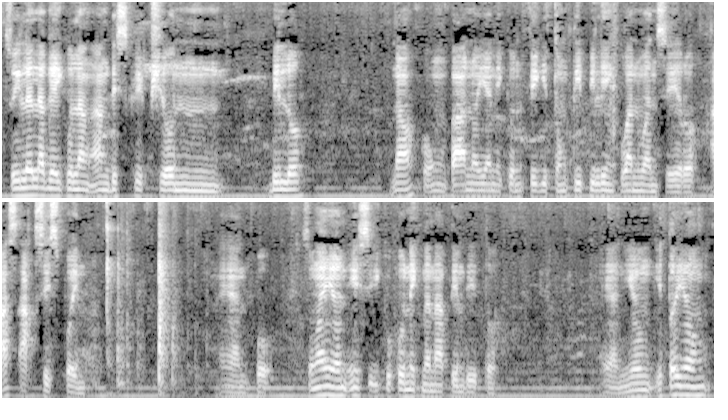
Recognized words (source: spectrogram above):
so ilalagay ko lang ang description below no kung paano yan i-config itong TP-Link 110 as access point. Ayan po. So ngayon is i-connect na natin dito. Ayan, yung ito yung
